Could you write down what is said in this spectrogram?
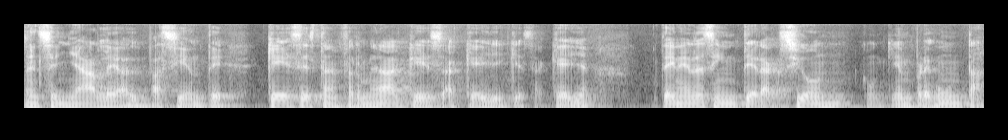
enseñarle al paciente qué es esta enfermedad, qué es aquella y qué es aquella, tener esa interacción con quien pregunta,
